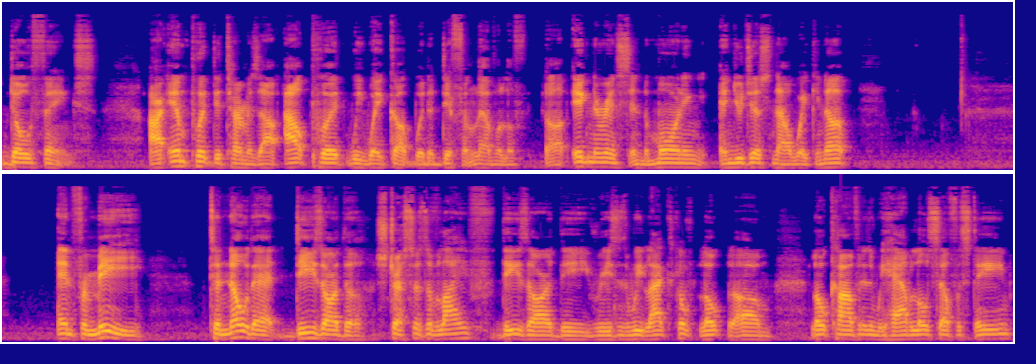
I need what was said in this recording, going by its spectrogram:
those things. Our input determines our output. We wake up with a different level of uh, ignorance in the morning, and you're just now waking up. And for me, to know that these are the stressors of life, these are the reasons we lack low, um, low confidence, we have low self esteem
